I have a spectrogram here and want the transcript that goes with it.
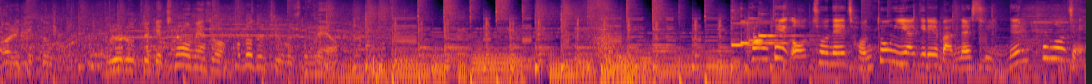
어, 이렇게 또 무료로 또 이렇게 체험해서 포도도 주고 좋네요. 평택 어촌의 전통 이야기를 만날 수 있는 풍어제.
